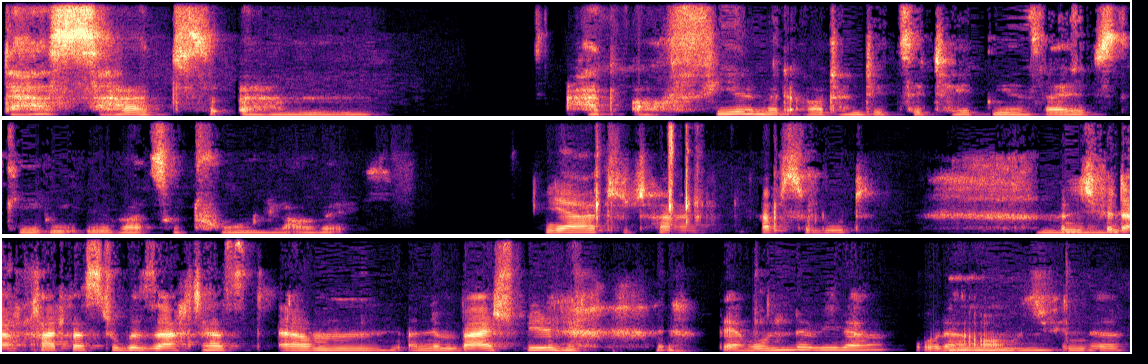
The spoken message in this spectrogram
Das hat, ähm, hat auch viel mit Authentizität mir selbst gegenüber zu tun, glaube ich. Ja, total, absolut. Und ich mhm. finde auch gerade, was du gesagt hast, ähm, an dem Beispiel der Hunde wieder, oder mhm. auch, ich finde,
